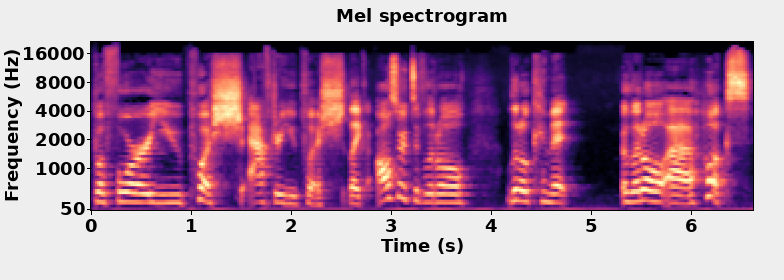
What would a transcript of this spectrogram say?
before you push, after you push, like all sorts of little little commit little uh, hooks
